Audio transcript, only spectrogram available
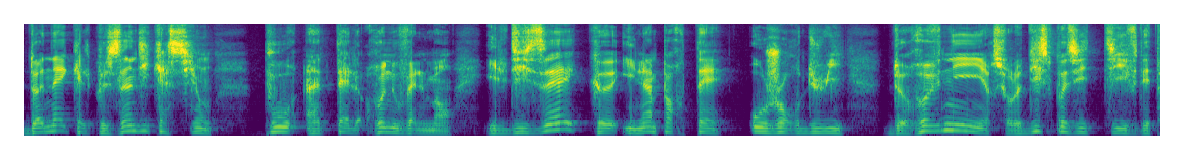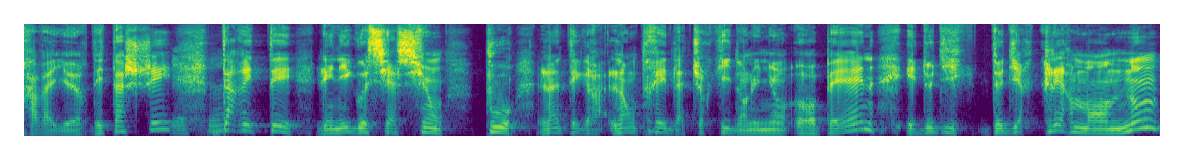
donnait quelques indications pour un tel renouvellement. Il disait qu'il importait aujourd'hui de revenir sur le dispositif des travailleurs détachés, d'arrêter les négociations pour l'entrée de la Turquie dans l'Union européenne et de, de dire clairement non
